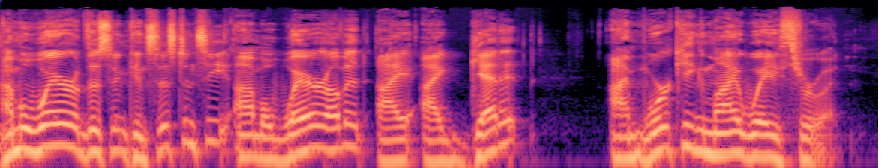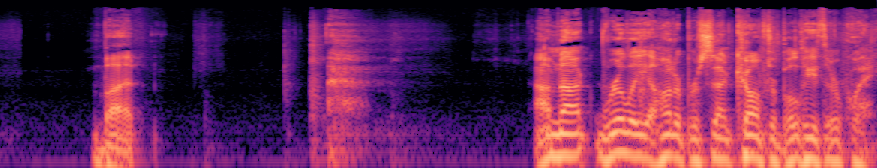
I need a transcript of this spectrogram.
I'm aware of this inconsistency. I'm aware of it. I, I get it. I'm working my way through it. But I'm not really 100% comfortable either way.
